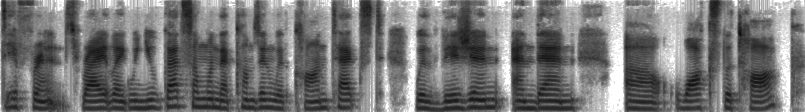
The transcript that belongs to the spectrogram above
difference right? Like when you've got someone that comes in with context with vision and then uh walks the talk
